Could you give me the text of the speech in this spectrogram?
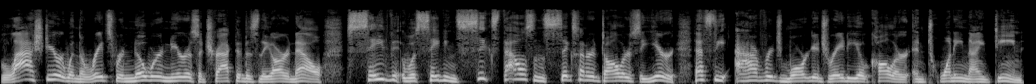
last year when the rates were nowhere near as attractive as they are now, save, was saving $6,600 a year. That's the average mortgage radio caller in 2019.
